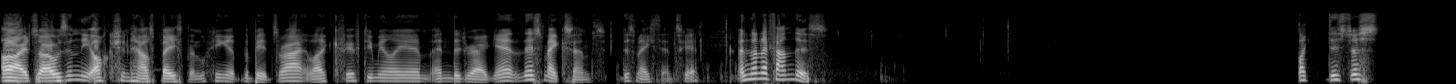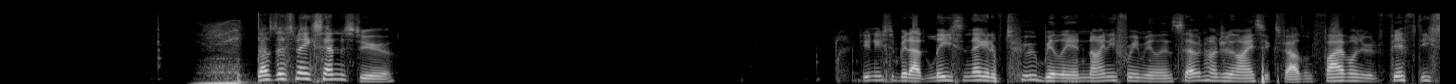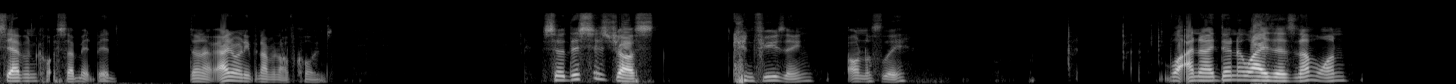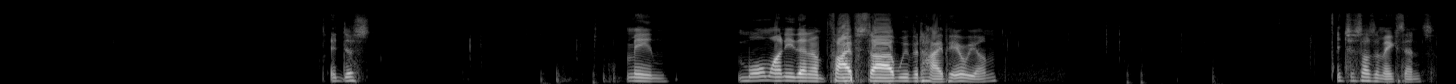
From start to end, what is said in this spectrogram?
Alright, so I was in the auction house basement looking at the bids, right? Like 50 million, Ender Dragon. Yeah, this makes sense. This makes sense, yeah. And then I found this. Like, this just... Does this make sense to you? You need to bid at least negative two billion ninety three million seven hundred ninety six thousand five hundred fifty seven submit bid. Don't know. I don't even have enough coins. So this is just confusing, honestly. Well, and I don't know why there's another one. It just, I mean, more money than a five star with a Hyperion. It just doesn't make sense.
